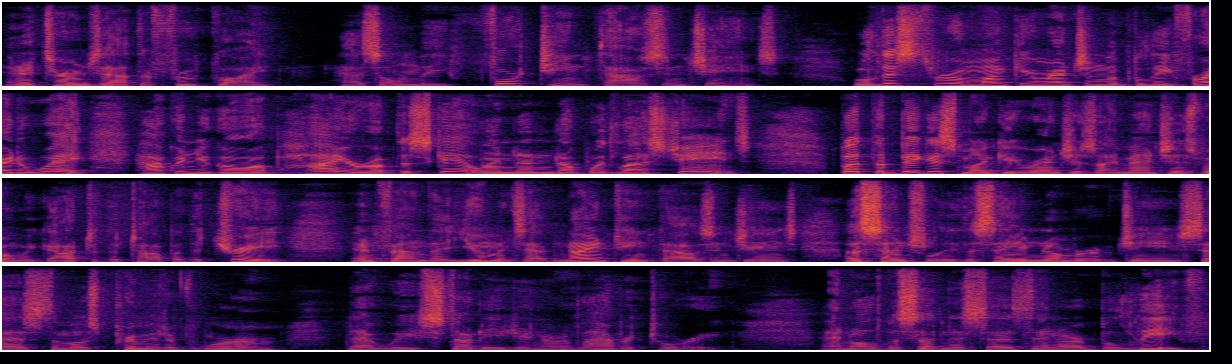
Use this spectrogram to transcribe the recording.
And it turns out the fruit fly has only 14,000 genes. Well, this threw a monkey wrench in the belief right away. How can you go up higher up the scale and end up with less genes? But the biggest monkey wrench, as I mentioned, is when we got to the top of the tree and found that humans have 19,000 genes, essentially the same number of genes as the most primitive worm that we studied in our laboratory. And all of a sudden it says then our belief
